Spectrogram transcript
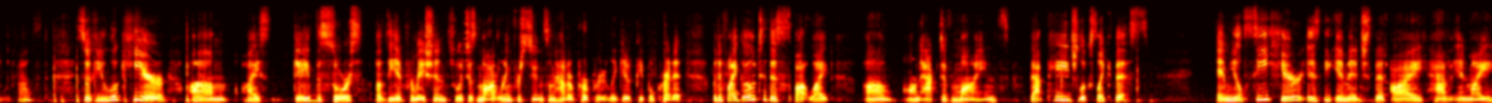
really fast. So if you look here, um, I gave the source of the information, which is modeling for students on how to appropriately give people credit. But if I go to this spotlight um, on active minds, that page looks like this. And you'll see here is the image that I have in my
